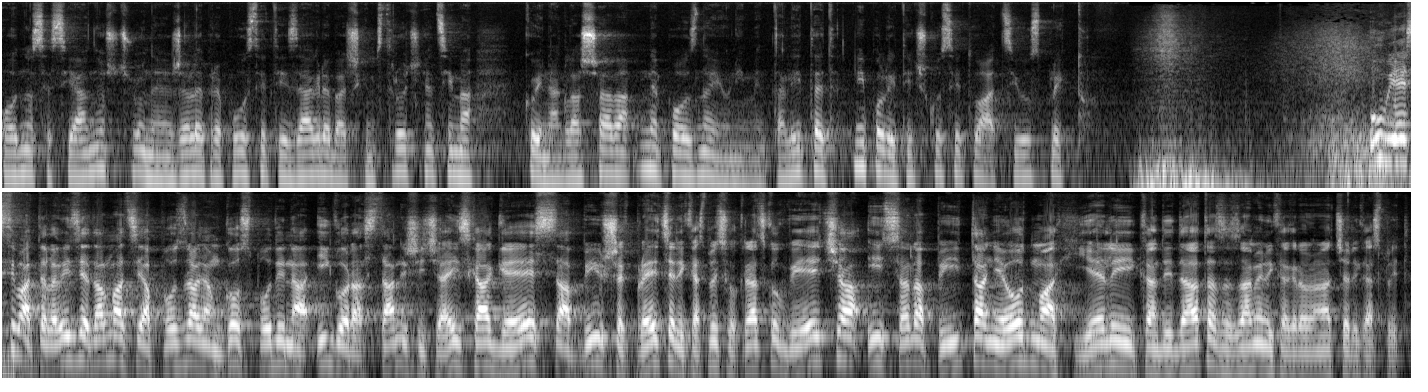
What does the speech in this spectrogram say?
odnose s javnošću ne žele prepustiti zagrebačkim stručnjacima koji naglašava ne poznaju ni mentalitet ni političku situaciju u Splitu. U vijestima televizije Dalmacija pozdravljam gospodina Igora Stanišića iz HGS-a, bivšeg predsjednika Splitskog gradskog vijeća i sada pitanje odmah je li kandidata za zamjenika gradonačelnika Splita?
